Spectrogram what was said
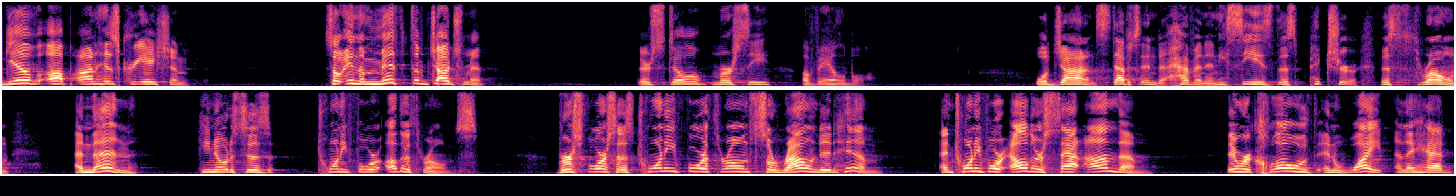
give up on His creation. So, in the midst of judgment, there's still mercy available. Well, John steps into heaven and he sees this picture, this throne, and then he notices 24 other thrones. Verse 4 says 24 thrones surrounded him, and 24 elders sat on them. They were clothed in white and they had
